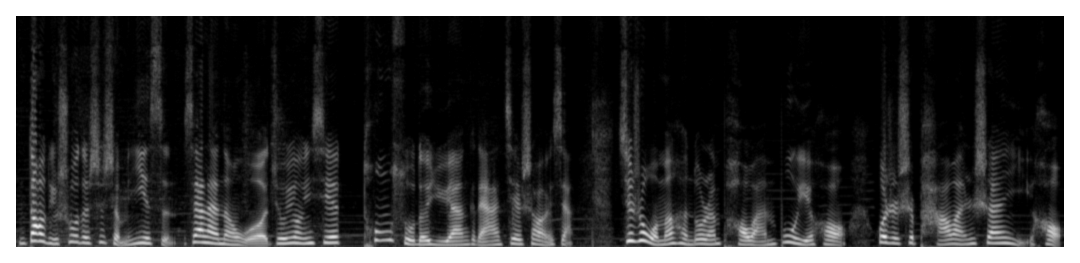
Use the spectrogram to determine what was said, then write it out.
你到底说的是什么意思？下来呢，我就用一些通俗的语言给大家介绍一下。其实我们很多人跑完步以后，或者是爬完山以后，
